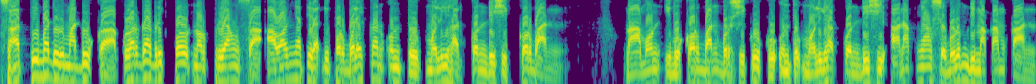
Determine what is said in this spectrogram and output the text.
Saat tiba di rumah duka, keluarga Brigpol Norpriansa awalnya tidak diperbolehkan untuk melihat kondisi korban. Namun ibu korban bersikuku untuk melihat kondisi anaknya sebelum dimakamkan.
